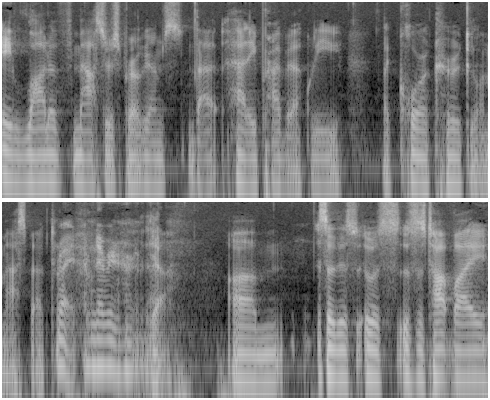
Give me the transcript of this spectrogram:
a lot of master's programs that had a private equity like core curriculum aspect. Right. I've never even heard of that. Yeah. Um, so this it was this was taught by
